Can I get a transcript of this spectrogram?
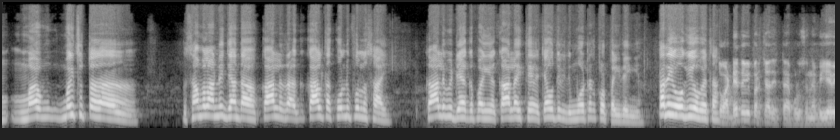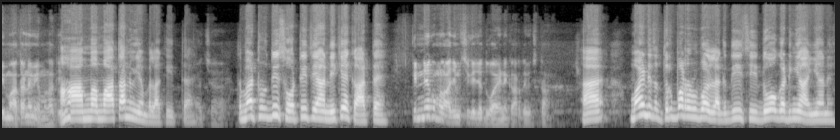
ਮ- ਮੈਂ ਮੈਂ ਤਾਂ ਸੰਭਲਾ ਨਹੀਂ ਜਾਂਦਾ। ਕੱਲ ਕੱਲ ਤਾਂ ਕੋਈ ਪੁਲਿਸ ਆਈ। ਕੱਲ ਵੀ ਡਿੱਗ ਪਈਆਂ ਕੱਲ ਇੱਥੇ ਚੌਧਰੀ ਦੀ ਮੋਟਰ ਕੋਲ ਪਈ ਰਹੀਆਂ। ਤਰੀ ਹੋ ਗਈ ਹੋਵੇ ਤਾਂ। ਤੁਹਾਡੇ ਤੇ ਵੀ ਪਰਚਾ ਦਿੱਤਾ ਹੈ ਪੁਲਿਸ ਨੇ ਵੀ ਇਹ ਵੀ ਮਾਤਾ ਨੇ ਵੀ ਹਮਲਾ ਕੀਤਾ। ਹਾਂ ਮ- ਮਾਤਾ ਨੂੰ ਹੀ ਹਮਲਾ ਕੀਤਾ ਹੈ। ਅੱਛਾ। ਤੇ ਮੈਂ ਟੁਰਦੀ ਸੋਟੀ ਤੇ ਆਨੀ ਕੇ ਘੱਟ ਹੈ। ਕਿੰਨੇ ਕੁ ਮੁਲਾਜ਼ਮ ਸੀਗੇ ਜਦੋਂ ਆਏ ਨੇ ਘਰ ਦੇ ਵਿੱਚ ਤਾਂ? ਹਾਂ? ਮੈਨੇ ਤਾਂ ਦੁਰਬਲ ਰੁਬਲ ਲੱਗਦੀ ਸੀ ਦੋ ਗੱਡੀਆਂ ਆਈਆਂ ਨੇ।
